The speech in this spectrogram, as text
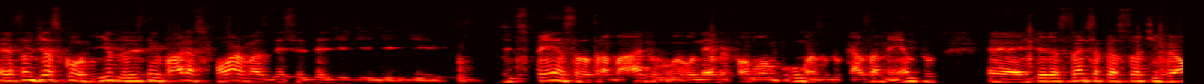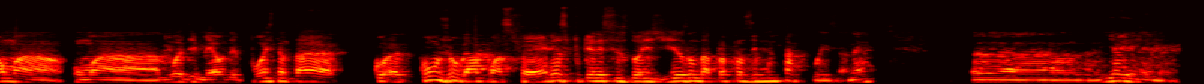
é, são dias corridos, existem várias formas desse, de, de, de, de, dispensa do trabalho. O Nemer falou algumas, o do casamento. É interessante se a pessoa tiver uma, uma lua de mel depois, tentar conjugar com as férias, porque nesses dois dias não dá para fazer muita coisa, né? Uh, e aí, Nemer?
